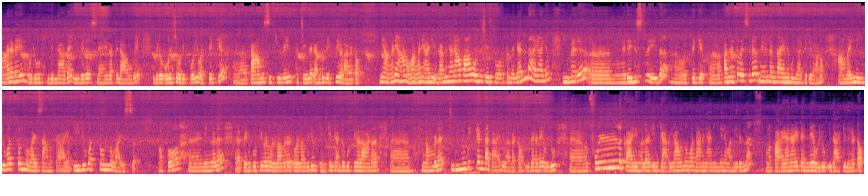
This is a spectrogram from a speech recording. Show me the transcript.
ആരുടെയും ഒരു ഇതില്ലാതെ ഇവർ സ്നേഹത്തിലാവുകയും ഇവർ ഒളിച്ചോടിപ്പോയി ഒറ്റയ്ക്ക് താമസിക്കുകയും ചെയ്ത രണ്ട് വ്യക്തികളാണ് കേട്ടോ. നീ അങ്ങനെയാണോ? അങ്ങനെ ആയിരിക്കും. കാരണം ഞാൻ ആ ഭാവം ഒന്നും ശരി ഓർക്കുന്നില്ല. എന്തായാലും ഇവർ രജിസ്റ്റർ ചെയ്ത് ഒറ്റയ്ക്ക് പതിനെട്ട് വയസ്സിൽ മേലിൽ എന്തായാലും കുഞ്ഞാറ്റയ്ക്ക് കാണും. അമലിന് ഇരുപത്തൊന്ന് വയസ്സാണ് പ്രായം. ഇരുപത്തൊന്ന് വയസ്സ്. അപ്പോൾ നിങ്ങൾ പെൺകുട്ടികളുള്ളവർ ഉള്ളവരും എനിക്കും രണ്ട് കുട്ടികളാണ്. നമ്മൾ ചിന്തിക്കേണ്ട കാര്യമാകട്ടോ. ഇവരുടെ ഒരു ഫുള്ള് കാര്യങ്ങൾ എനിക്ക് അറിയാവുന്നത് കൊണ്ടാണ് ഞാൻ ഇങ്ങനെ വന്നിരുന്ന് പറയാനായിട്ട് എന്നെ ഒരു ഇതാക്കിയത് കേട്ടോ.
